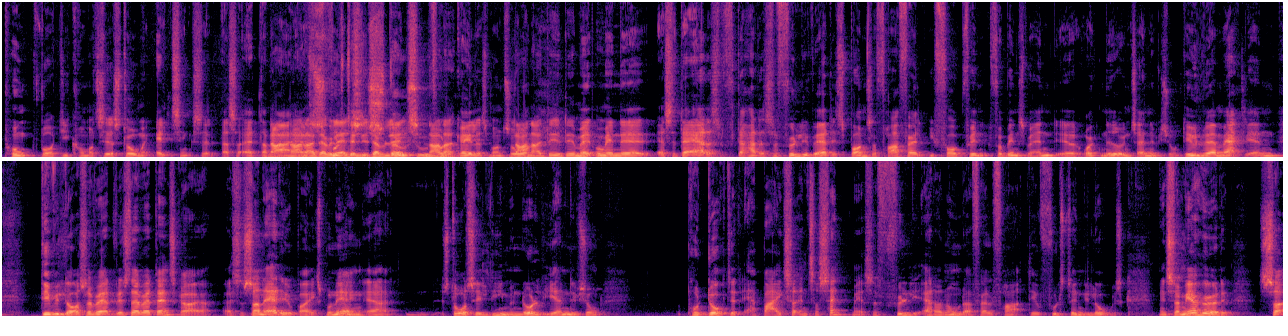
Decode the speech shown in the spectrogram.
punkt, hvor de kommer til at stå med alting selv. Altså, at der Nej, bare nej, nej, er der vil altid- fuldstændig der vil altid- nej, nej. lokale sponsorer. Nej, nej, det- det er med men, på. Men øh, altså, der, er der, der har der selvfølgelig været et sponsorfrafald i forbind- forbindelse med anden, øh, ryg, nedrykning til anden division. Det ville være mærkeligt andet. Det ville det også have været, hvis der havde været danske ejere. Altså, sådan er det jo bare. Eksponeringen er stort set lige med 0 i anden division produktet er bare ikke så interessant mere. Selvfølgelig er der nogen, der er faldet fra. Det er jo fuldstændig logisk. Men som jeg hørte, så er,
